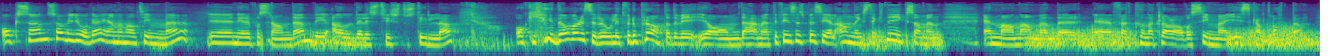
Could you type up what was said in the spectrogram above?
Och sen så har vi yoga i en och en halv timme eh, nere på stranden. Det är alldeles tyst och stilla. Och då var det så roligt för då pratade vi ja, om det här med att det finns en speciell andningsteknik som en, en man använder eh, för att kunna klara av att simma i iskallt vatten.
